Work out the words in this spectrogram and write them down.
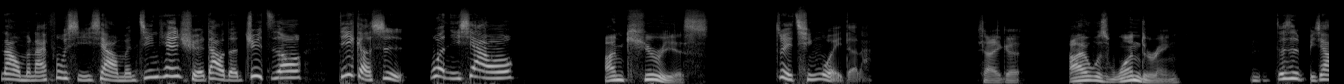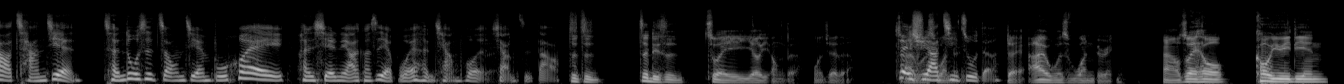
那我们来复习一下我们今天学到的句子哦。第一个是问一下哦，I'm curious，最轻微的啦。下一个，I was wondering，嗯，这是比较常见，程度是中间，不会很闲聊，可是也不会很强迫想知道。这这这里是。最有用的，我觉得最需要记住的。对，I was wondering。然后最后口语一点，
